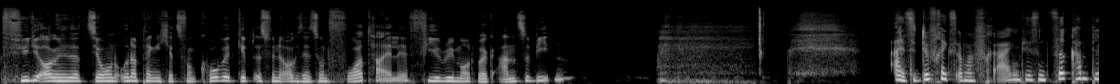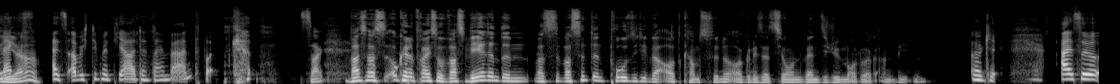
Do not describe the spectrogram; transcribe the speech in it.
für die Organisation, unabhängig jetzt von Covid, gibt es für eine Organisation Vorteile, viel Remote Work anzubieten? Also du fragst immer Fragen, die sind so komplex, Ja. als ob ich die mit Ja oder Nein beantworten kann. Sag, was, was, okay, dann frage ich so, was wären denn, was, was sind denn positive Outcomes für eine Organisation, wenn sie Remote Work anbieten? Okay. Also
